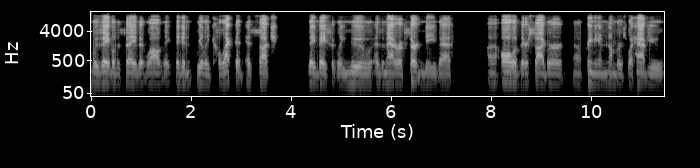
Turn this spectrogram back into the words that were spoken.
was able to say that while they, they didn't really collect it as such, they basically knew as a matter of certainty that uh, all of their cyber uh, premium numbers, what have you,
